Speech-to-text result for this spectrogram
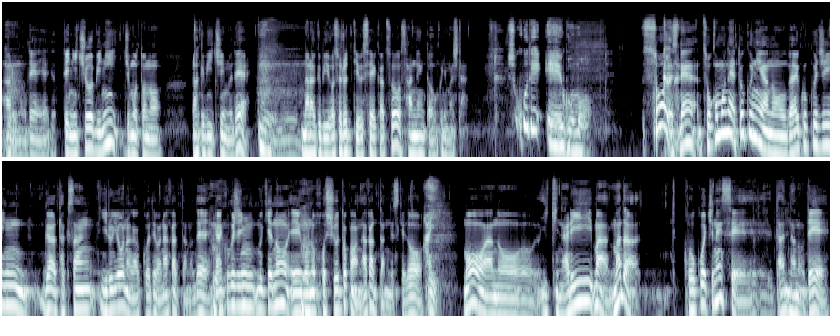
あるのでやって日曜日に地元のラグビーチームでラグビーをするっていう生活を3年間送りました。そこで英語もそうですね。そこもね特にあの外国人がたくさんいるような学校ではなかったので、外国人向けの英語の補習とかはなかったんですけど、はい。もうあのいきなり、まあ、まだ高校1年生だなので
